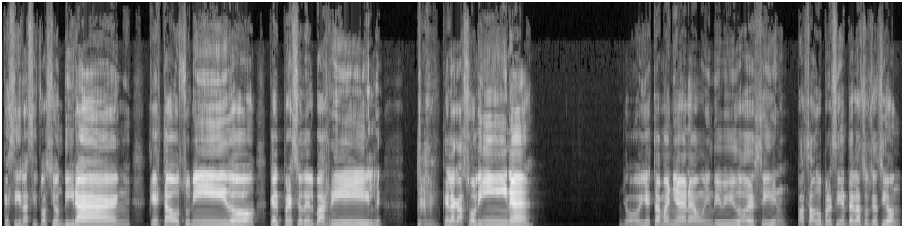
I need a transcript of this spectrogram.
que si la situación de Irán, que Estados Unidos, que el precio del barril, que la gasolina. Yo oí esta mañana un individuo decir, pasado presidente de la asociación,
